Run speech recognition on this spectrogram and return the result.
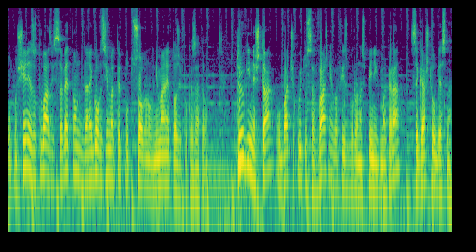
отношение, затова аз ви съветвам да не го взимате под особено внимание този показател. Други неща, обаче, които са важни в избора на спининг макара, сега ще обясна.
